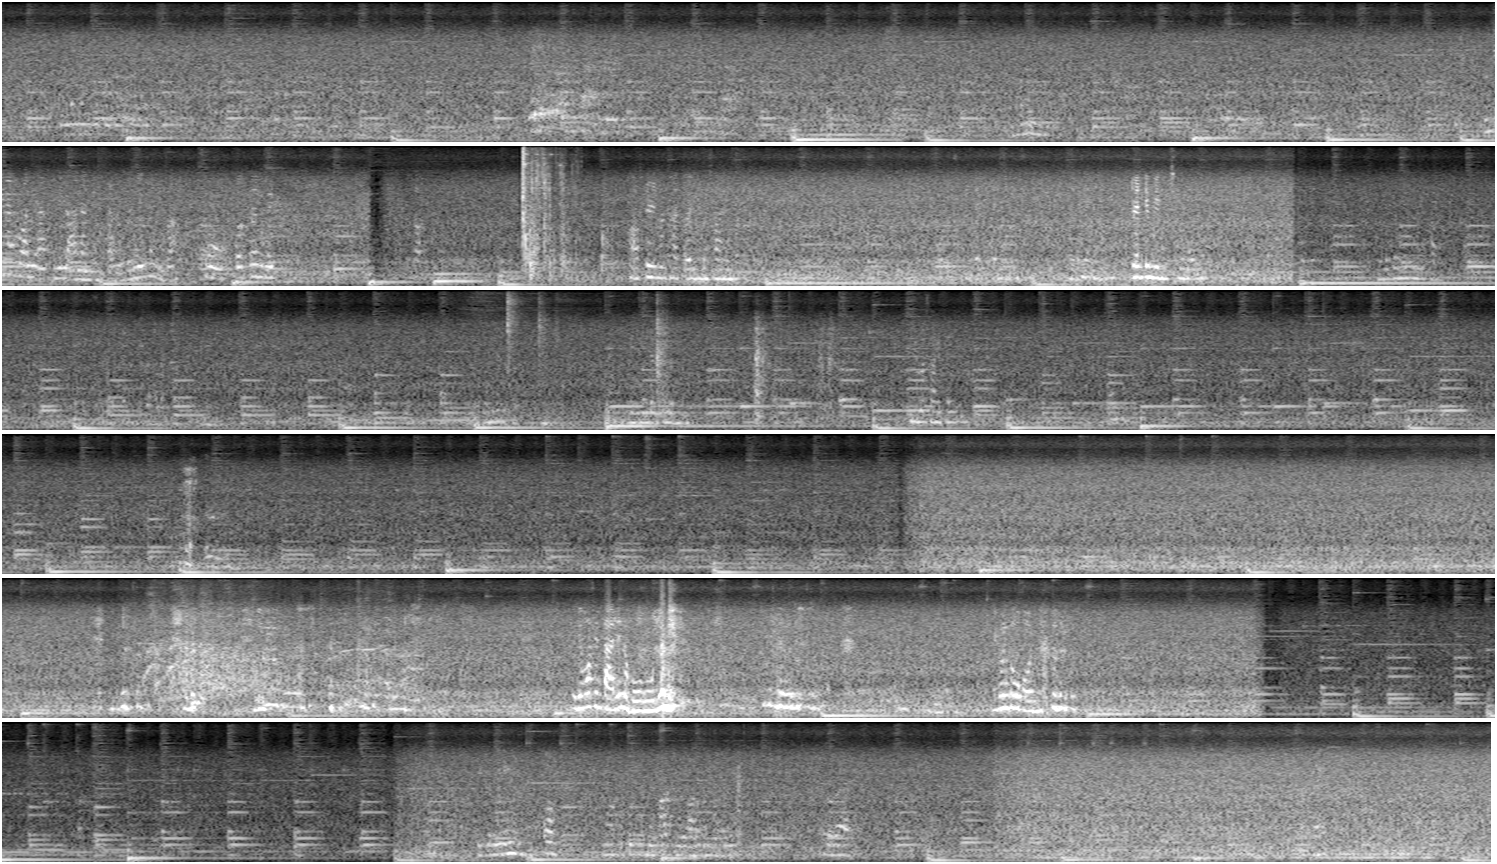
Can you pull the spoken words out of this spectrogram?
Ginagawa niya, nilaanan yung talo. Ganyan lang, di ba? Oo. Pag ano, may After ng hot oil massage. 20 minutes mo lang. Hindi masakit Hindi mo kasing tali, nahuhulog eh. Hindi ko tukod.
